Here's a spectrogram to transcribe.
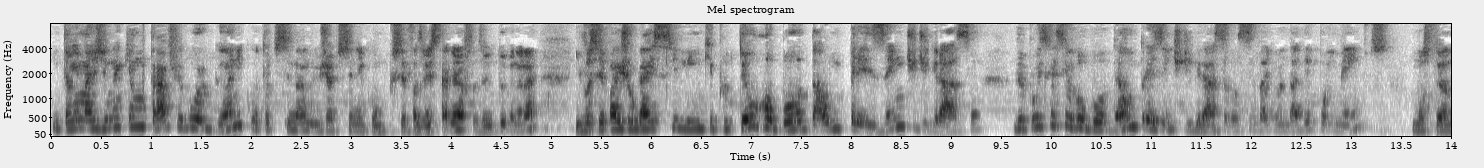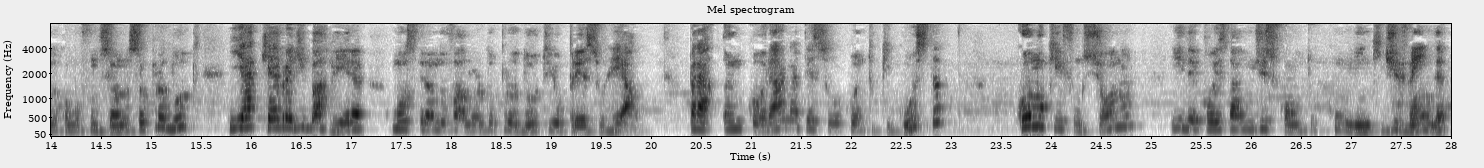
Então imagina que é um tráfego orgânico, eu estou te ensinando, já te ensinei como você fazer o Instagram, fazer o YouTube, né? E você vai jogar esse link para o teu robô dar um presente de graça. Depois que esse robô der um presente de graça, você vai mandar depoimentos mostrando como funciona o seu produto e a quebra de barreira mostrando o valor do produto e o preço real. Para ancorar na pessoa quanto que custa, como que funciona e depois dar um desconto com link de venda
